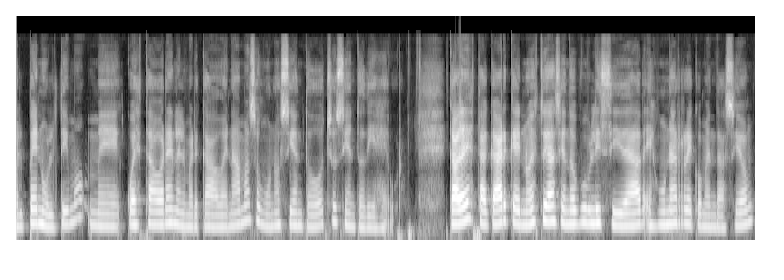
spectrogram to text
el penúltimo, me cuesta ahora en el mercado en Amazon unos 108, 110 euros. Cabe destacar que no estoy haciendo publicidad, es una recomendación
